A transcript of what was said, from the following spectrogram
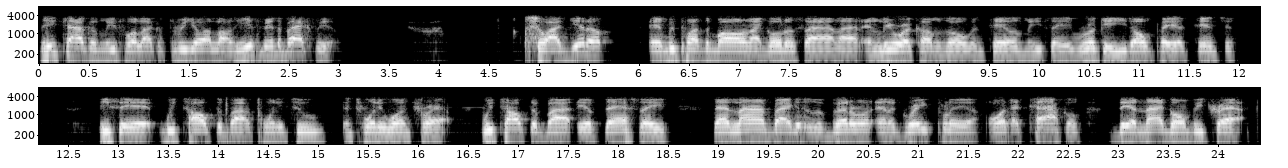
he tackles me for like a three yard loss. He hits me in the backfield. So I get up and we punt the ball, and I go to the sideline, and Leroy comes over and tells me, he say, "Rookie, you don't pay attention." He said, "We talked about 22 and 21 trap. We talked about if that's a that linebacker is a veteran and a great player, or that tackle, they're not to be trapped.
